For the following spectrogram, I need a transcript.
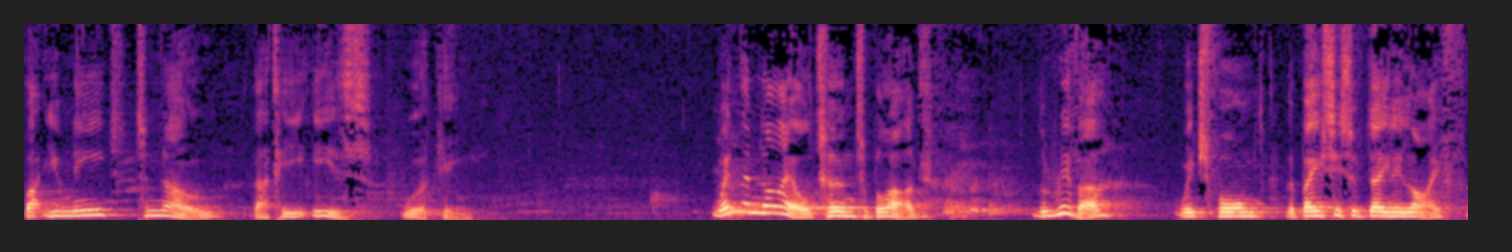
But you need to know that He is working. When the Nile turned to blood, the river, which formed the basis of daily life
